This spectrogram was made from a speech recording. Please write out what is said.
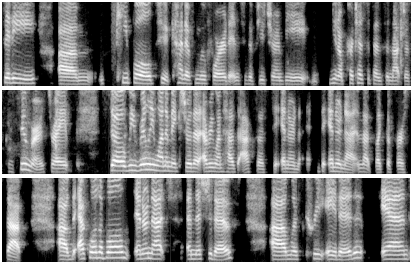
city um, people to kind of move forward into the future and be, you know, participants and not just consumers, right? So we really want to make sure that everyone has access to internet, the internet, and that's like the first step. Uh, the Equitable Internet Initiative um, was created and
